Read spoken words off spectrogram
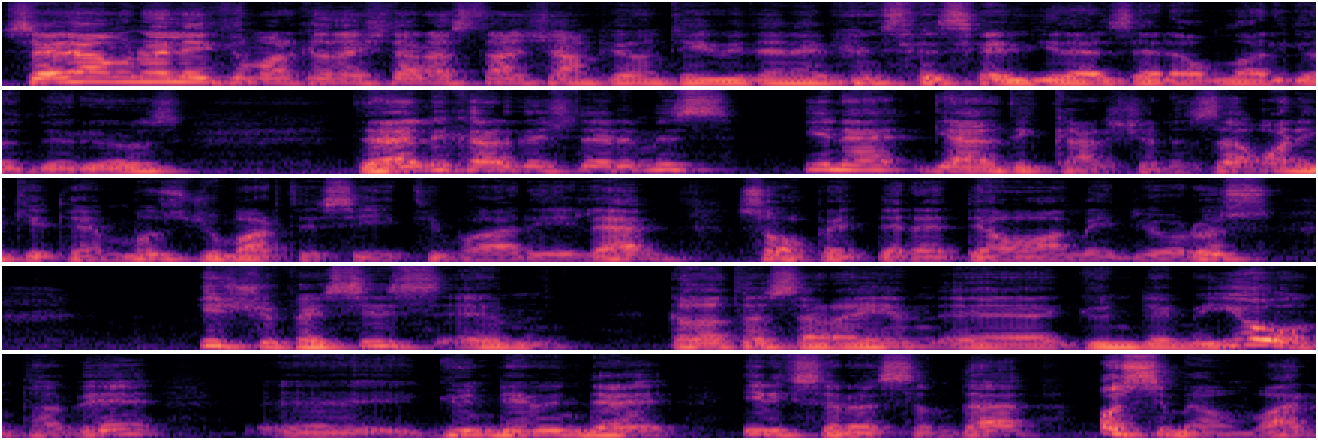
Selamun Aleyküm arkadaşlar. Aslan Şampiyon TV'den hepinize sevgiler, selamlar gönderiyoruz. Değerli kardeşlerimiz yine geldik karşınıza. 12 Temmuz Cumartesi itibariyle sohbetlere devam ediyoruz. Hiç şüphesiz Galatasaray'ın e, gündemi yoğun tabii. E, Gündemin de ilk sırasında Osimhen var.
